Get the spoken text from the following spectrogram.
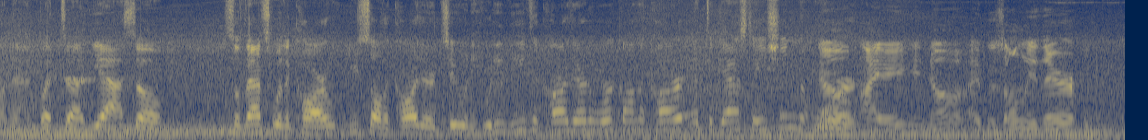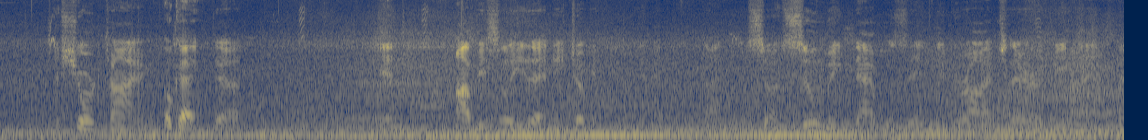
on that. But uh, yeah, so So that's where the car. You saw the car there too. And would he leave the car there to work on the car at the gas station? No, or? I no, I was only there a short time. Okay. But, uh, and obviously, then he took it. I'm so assuming that was in the garage there behind.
